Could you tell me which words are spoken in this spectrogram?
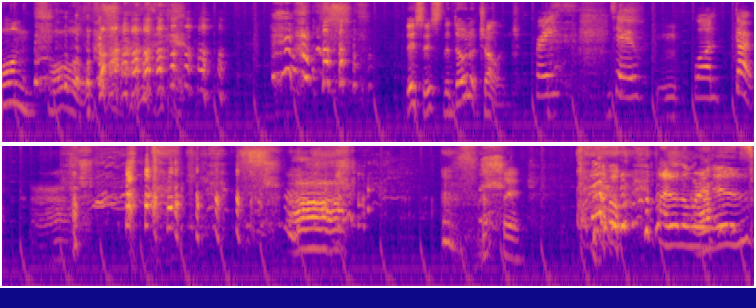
on, swallow. This is the donut challenge. Three, two, Mm. one, go. Hey, I don't know where it is.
